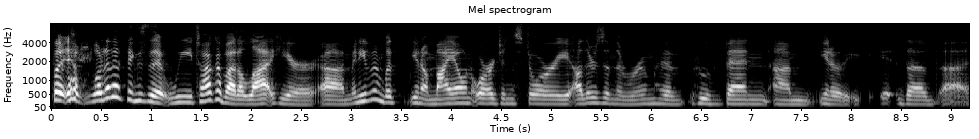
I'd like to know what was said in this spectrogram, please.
but yeah, one of the things that we talk about a lot here, um, and even with you know my own origin story, others in the room have who've been um, you know i- the uh,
